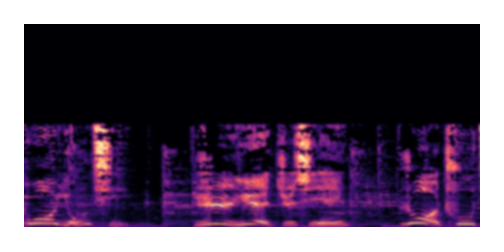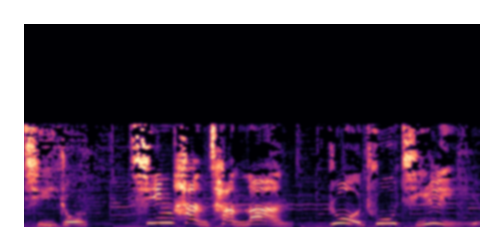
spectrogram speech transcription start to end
波涌起，日月之行，若出其中；星汉灿烂，若出其里。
